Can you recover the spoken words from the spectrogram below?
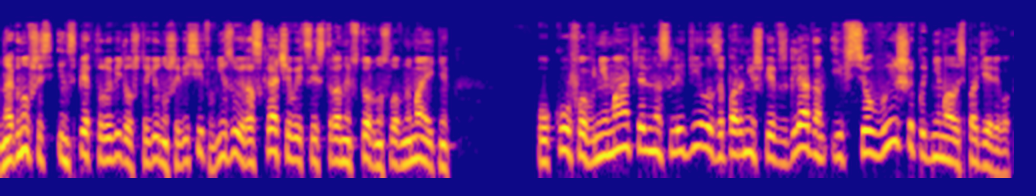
Нагнувшись, инспектор увидел, что юноша висит внизу и раскачивается из стороны в сторону, словно маятник. Укуфа внимательно следила за парнишкой взглядом и все выше поднималась по дереву.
